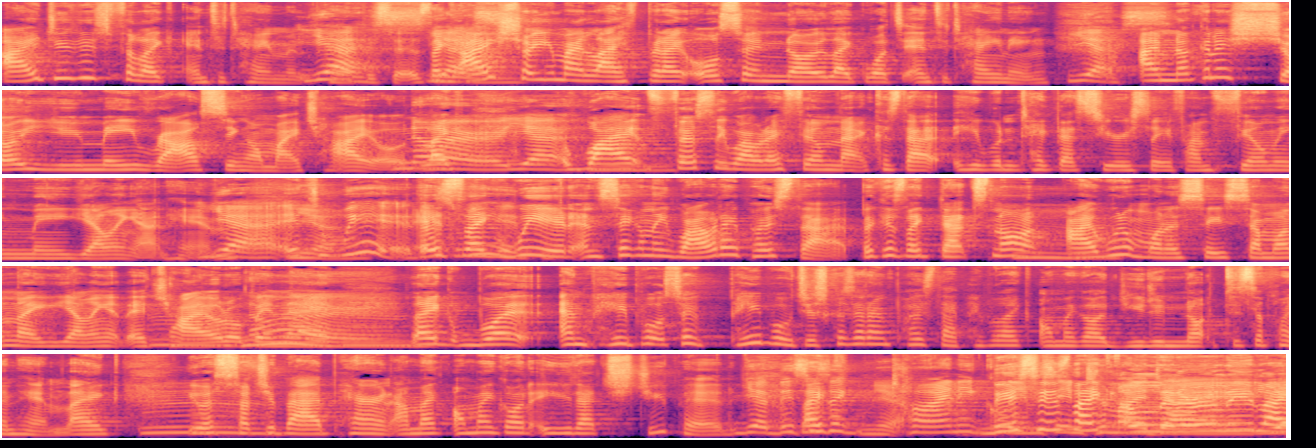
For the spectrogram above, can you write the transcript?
I do this for like entertainment Yes, purposes. Like yes. I show you my life, but I also know like what's entertaining. Yes. I'm not going to show you me rousing on my child. No, like, yeah. Why? Mm. Firstly, why would I film that? Because that he wouldn't take that seriously if I'm filming me yelling at him. Yeah, it's Yeah. weird. That's It's like weird. And secondly, why would I post that? Because like that's not. Mm. I wouldn't want to see someone like yelling at their child or being there. Like what? And people. So people just because I don't post that, people are like, oh my god, you do not discipline him. Like you are such a mm. bad parent. I'm like, oh my god, are you that stupid? Yeah, this like, like a Yeah. tiny glimpse this is like literally day. like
